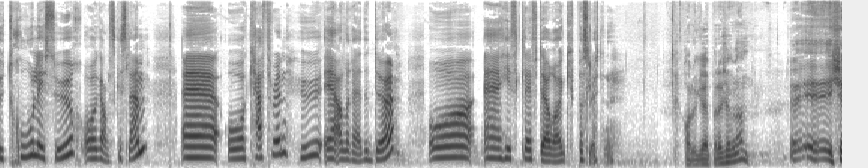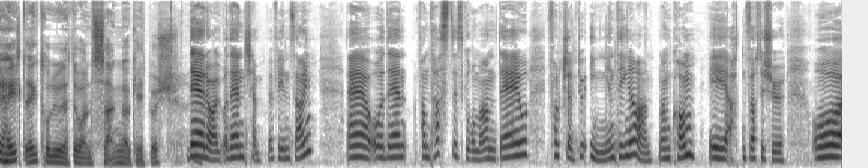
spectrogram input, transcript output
Utrolig sur og ganske slem. Eh, og Catherine, hun er allerede død. Og eh, Heathcliff dør òg på slutten. Har du grepet det, Skjæveland? Eh, Ikke helt. Jeg trodde jo dette var en sang av Kate Bush. Det er det òg, og det er en kjempefin sang. Eh, og det er en fantastisk roman. Det er jo, Folk skjønte jo ingenting av han når han kom i 1847. Og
